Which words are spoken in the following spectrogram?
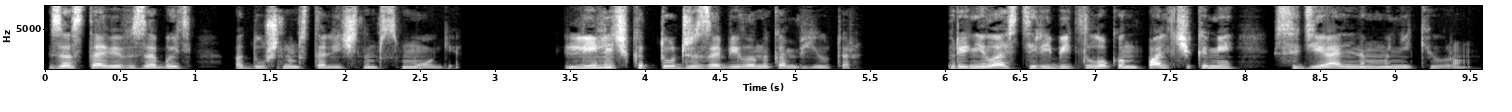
заставив забыть о душном столичном смоге. Лилечка тут же забила на компьютер принялась теребить локон пальчиками с идеальным маникюром.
